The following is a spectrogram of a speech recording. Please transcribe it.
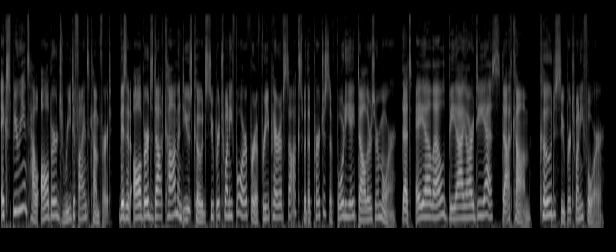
Experience how Allbirds redefines comfort. Visit allbirds.com and use code SUPER24 for a free pair of socks with a purchase of $48 or more. That's A L L B I R D S.com. Code SUPER24.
